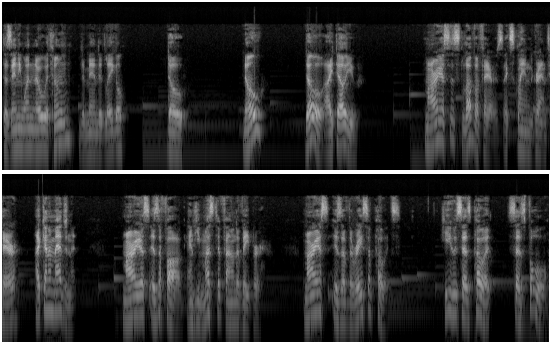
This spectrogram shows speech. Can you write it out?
"Does any one know with whom?" demanded Laigle. "Do." "No?" "Do, I tell you." "Marius' love affairs!" exclaimed Grantaire. "I can imagine it. Marius is a fog, and he must have found a vapor. Marius is of the race of poets. He who says poet, says fool,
